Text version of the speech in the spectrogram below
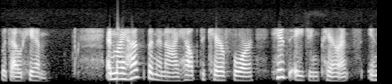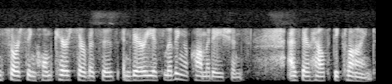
without him. And my husband and I helped to care for his aging parents in sourcing home care services and various living accommodations as their health declined.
